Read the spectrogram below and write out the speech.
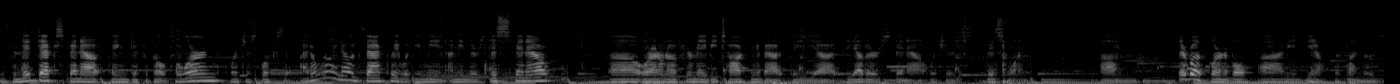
Is the mid deck spin out thing difficult to learn, or just looks it? I don't really know exactly what you mean. I mean, there's this spin out, uh, or I don't know if you're maybe talking about the uh, the other spin out, which is this one. Um, they're both learnable. Uh, I mean, you know, they're fun moves.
